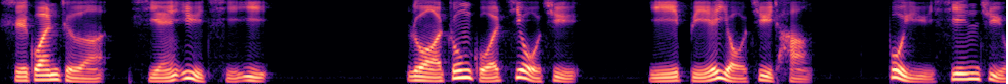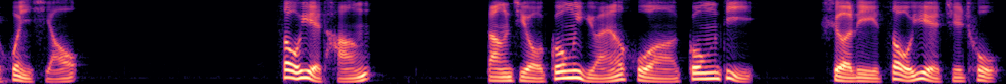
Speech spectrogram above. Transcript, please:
使观者咸欲其意。若中国旧剧。以别有剧场，不与新剧混淆。奏乐堂当就公园或工地设立奏乐之处，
